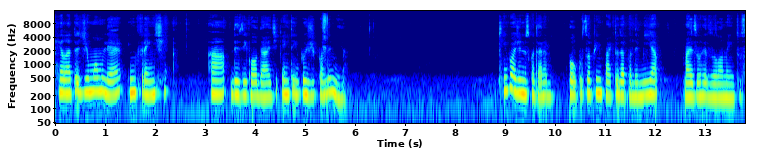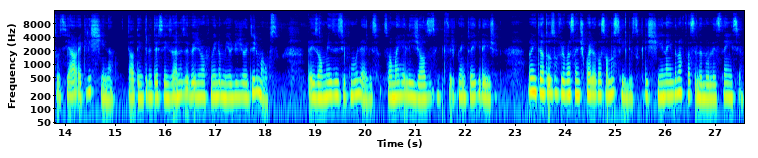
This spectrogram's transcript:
Relata de uma mulher em frente à desigualdade em tempos de pandemia. Quem pode nos contar um pouco sobre o impacto da pandemia mais o isolamento social é Cristina. Ela tem 36 anos e veio de uma família humilde de oito irmãos, três homens e cinco mulheres. Sua mãe religiosa sempre frequentou a igreja. No entanto, sofreu bastante com a educação dos filhos. Cristina, ainda na fase da adolescência,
